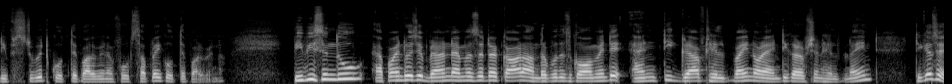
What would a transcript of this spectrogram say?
ডিস্ট্রিবিউট করতে পারবে না ফুড সাপ্লাই করতে পারবে না। পিভি সিন্ধু অ্যাপয়েন্ট হয়েছে ব্র্যান্ড অ্যাম্বাসেডার কার আন্ধ্রপ্রদেশ গভর্নমেন্টে অ্যান্টি গ্রাফট হেল্পলাইন আর অ্যান্টি কারাপশন হেল্পলাইন ঠিক আছে?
